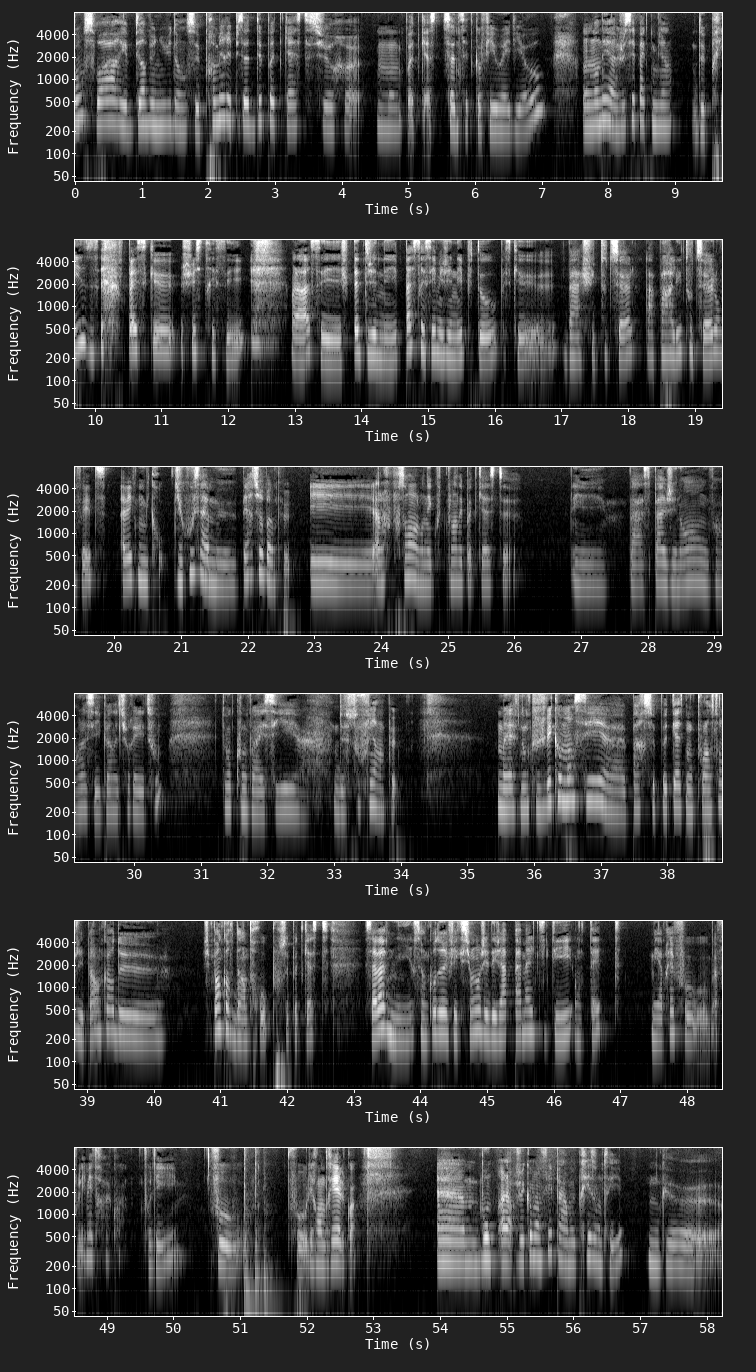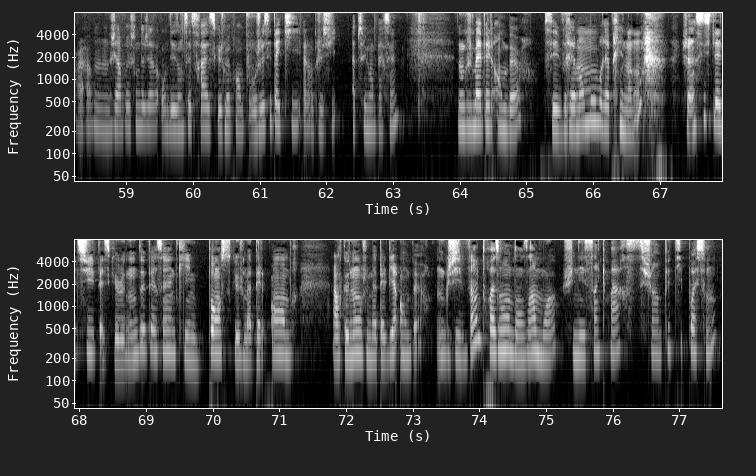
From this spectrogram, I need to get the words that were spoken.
Bonsoir et bienvenue dans ce premier épisode de podcast sur euh, mon podcast Sunset Coffee Radio. On en est à je sais pas combien de prises parce que je suis stressée. Voilà, c'est, je suis peut-être gênée, pas stressée mais gênée plutôt parce que bah je suis toute seule à parler toute seule en fait avec mon micro. Du coup ça me perturbe un peu. Et alors pourtant on écoute plein des podcasts euh, et bah, c'est pas gênant, enfin voilà, c'est hyper naturel et tout. Donc on va essayer euh, de souffler un peu. Bref, donc je vais commencer euh, par ce podcast. Donc pour l'instant, j'ai pas encore de j'ai pas encore d'intro pour ce podcast. Ça va venir, c'est en cours de réflexion, j'ai déjà pas mal d'idées en tête, mais après faut bah, faut les mettre quoi. Faut les faut faut les rendre réels quoi. Euh, bon, alors je vais commencer par me présenter. Donc euh, voilà, j'ai l'impression déjà en disant cette phrase que je me prends pour je sais pas qui alors que je suis absolument personne. Donc je m'appelle Amber, c'est vraiment mon vrai prénom. J'insiste là-dessus parce que le nombre de personnes qui pensent que je m'appelle Ambre alors que non, je m'appelle bien Amber. Donc j'ai 23 ans dans un mois, je suis née 5 mars, je suis un petit poisson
